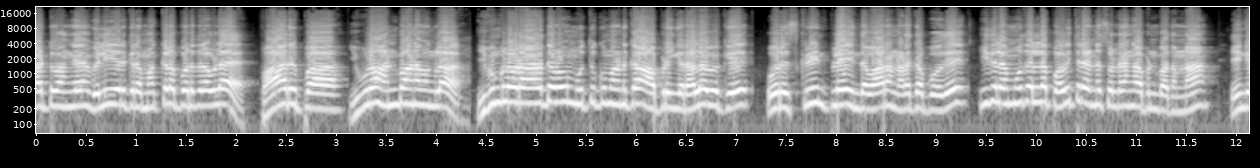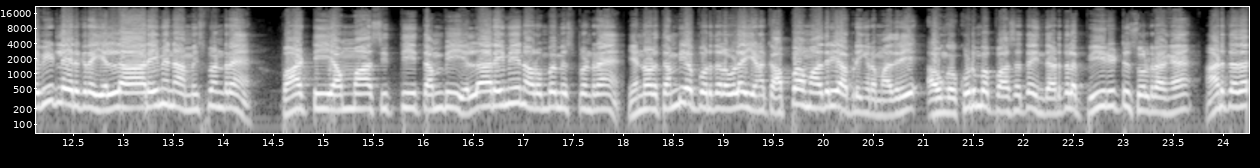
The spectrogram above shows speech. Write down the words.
காட்டுவாங்க. வெளியே இருக்கிற மக்களை பொறுத்தளவுல பாருப்பா இவ்வளவு அன்பானவங்களா. இவங்களோட ஆதரவும் முத்துக்குமரனுக்கா அப்படிங்கிற அளவுக்கு ஒரு ஸ்கிரீன் பிளே இந்த வாரம் நடக்க போகுது. இதுல முதல்ல பவித்ரா என்ன சொல்றாங்க அப்படின்னு பார்த்தோம்னா எங்க வீட்டுல இருக்கிற எல்லாரையுமே நான் மிஸ் பண்றேன். பாட்டி அம்மா சித்தி தம்பி எல்லாரையுமே நான் ரொம்ப மிஸ் பண்றேன். என்னோட தம்பியை பொறுத்தளவுல எனக்கு அப்பா மாதிரி அப்படிங்கிற மாதிரி அவங்க குடும்ப பாசத்தை இந்த இடத்துல பீரிட்டு சொல்றாங்க. அடுத்ததா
